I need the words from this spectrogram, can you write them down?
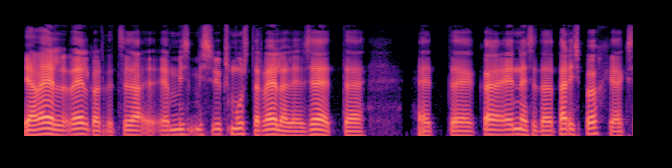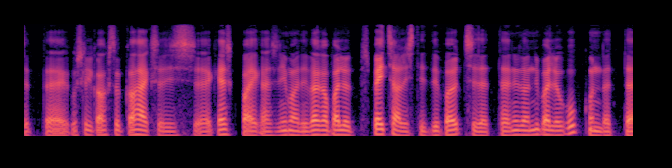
ja veel, veel kord, et seda mis, mis üks muster veel oli see, et et eh, ka enne seda päris põhja, eks, et eh, kuskil kaks tuhat kaheksa siis eh, keskpaigas niimoodi väga paljud spetsialistid juba ütlesid, et nüüd on nii palju kukkunud, et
